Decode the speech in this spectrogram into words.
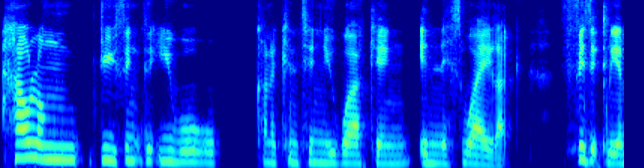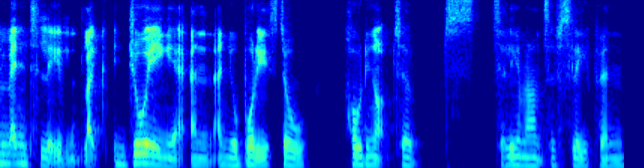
How long do you think that you will kind of continue working in this way, like physically and mentally, like enjoying it, and and your body is still holding up to silly amounts of sleep and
